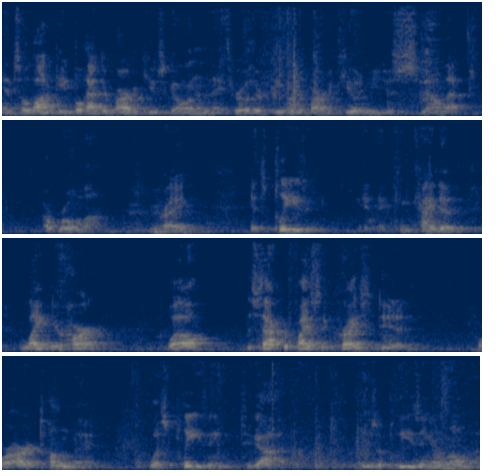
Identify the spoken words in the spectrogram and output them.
And so a lot of people had their barbecues going and they throw their feet on the barbecue and you just smell that aroma, right? It's pleasing. It, it can kind of lighten your heart. Well, the sacrifice that Christ did for our atonement was pleasing to God. It was a pleasing aroma.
